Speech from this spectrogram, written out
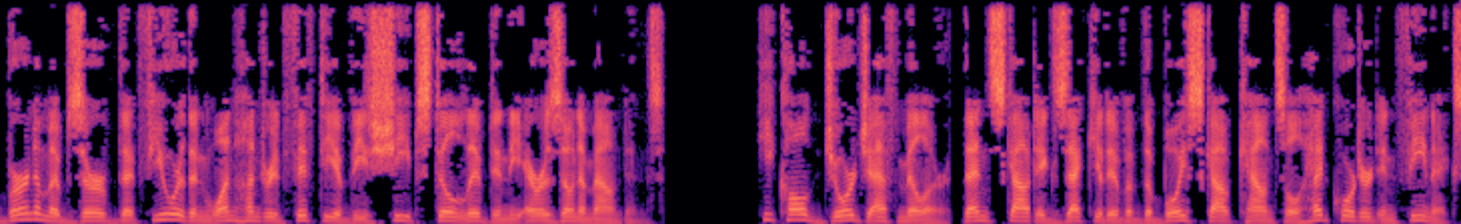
Burnham observed that fewer than 150 of these sheep still lived in the Arizona mountains. He called George F. Miller, then Scout executive of the Boy Scout Council headquartered in Phoenix,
